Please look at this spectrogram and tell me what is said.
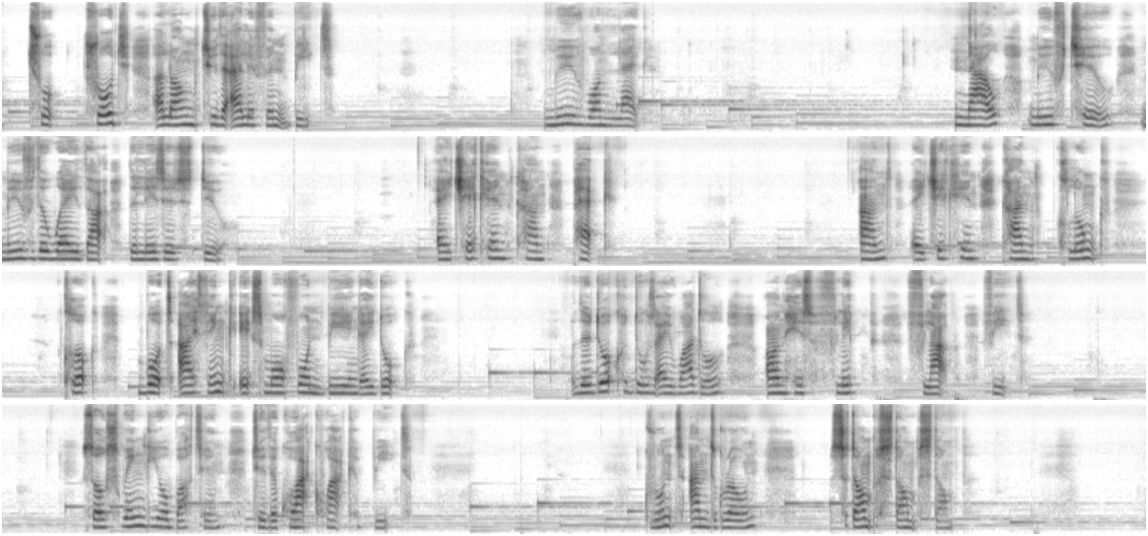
trudge along to the elephant beat. Move one leg. Now move two, move the way that the lizards do. A chicken can peck, and a chicken can clunk, cluck, but I think it's more fun being a duck. The duck does a waddle on his flip flap feet. So swing your bottom to the quack quack beat. Grunt and groan, stomp, stomp, stomp.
